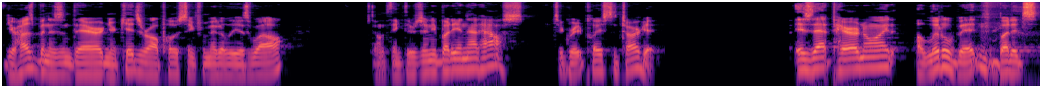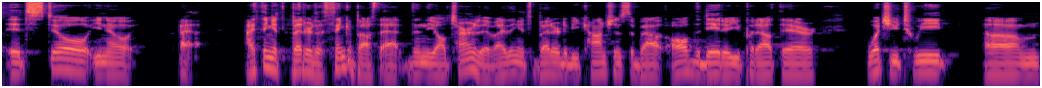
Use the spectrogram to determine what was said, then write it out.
Your husband isn't there and your kids are all posting from Italy as well. Don't think there's anybody in that house. It's a great place to target. Is that paranoid? A little bit, but it's it's still, you know, I, I think it's better to think about that than the alternative. I think it's better to be conscious about all the data you put out there, what you tweet. Um,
